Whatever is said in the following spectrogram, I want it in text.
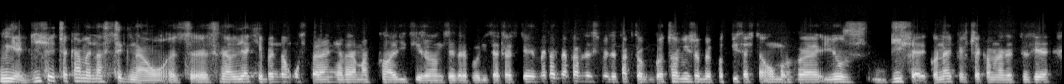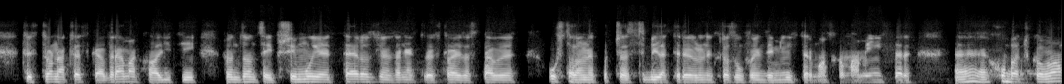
Nie, dzisiaj czekamy na sygnał, sygnał, jakie będą ustalenia w ramach koalicji rządzącej w Republice Czeskiej. My tak naprawdę jesteśmy de facto gotowi, żeby podpisać tę umowę już dzisiaj, tylko najpierw czekam na decyzję, czy strona czeska w ramach koalicji rządzącej przyjmuje te rozwiązania, które wczoraj zostały ustalone podczas bilateralnych rozmów między minister Moską a minister e, Hubaczkową.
